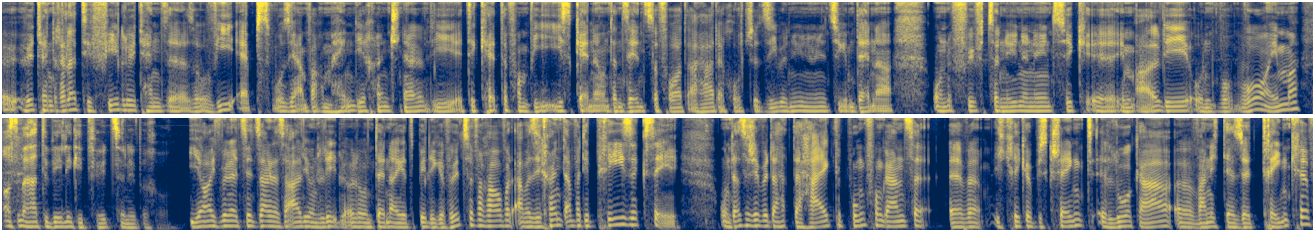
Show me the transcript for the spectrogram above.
Äh, heute haben relativ viele Leute haben so Wein-Apps, wo sie einfach am Handy können schnell die Etikette vom Wein einscannen und dann sehen sie sofort, aha, der kostet 7,99 im Denner und 15,99 im Aldi und wo, wo auch immer. Also man hat eine billige Pfütze bekommen. Ja, ich will jetzt nicht sagen, dass Aldi und Lidl und Denner jetzt billige Pfütze verkaufen, aber sie können einfach die Preise sehen. Und das ist eben der, der heikle Punkt vom Ganzen. Ich kriege etwas geschenkt, äh, schaue an, äh, wann ich der trinken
